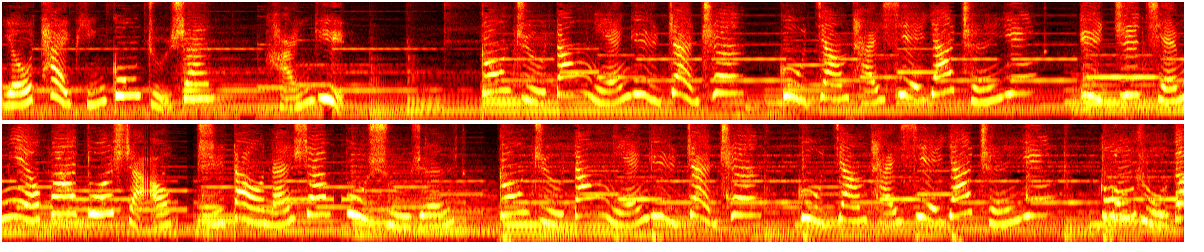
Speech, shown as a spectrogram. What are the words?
游太平公主山，韩愈。公主当年欲战春，故将台榭压成阴。欲知前面花多少，直到南山不属人。公主当年欲战春，故将台榭压成阴。公主当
